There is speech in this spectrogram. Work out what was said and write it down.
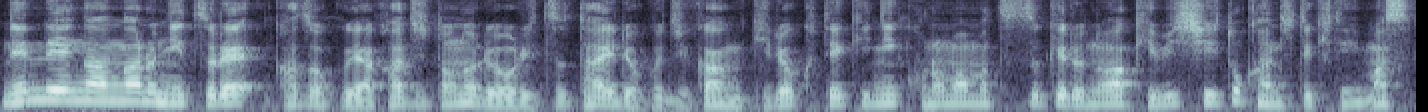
年齢が上がるにつれ家族や家事との両立体力時間気力的にこのまま続けるのは厳しいと感じてきています、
